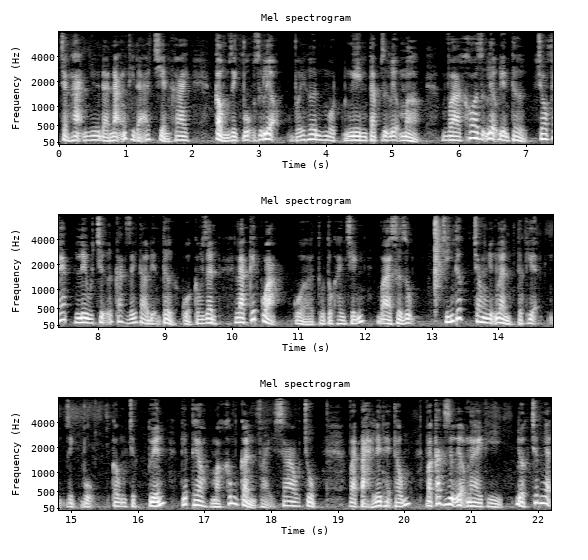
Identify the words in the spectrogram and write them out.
Chẳng hạn như Đà Nẵng thì đã triển khai cổng dịch vụ dữ liệu với hơn 1.000 tập dữ liệu mở và kho dữ liệu điện tử cho phép lưu trữ các giấy tờ điện tử của công dân là kết quả của thủ tục hành chính và sử dụng chính thức trong những lần thực hiện dịch vụ công trực tuyến tiếp theo mà không cần phải sao chụp và tải lên hệ thống và các dữ liệu này thì được chấp nhận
